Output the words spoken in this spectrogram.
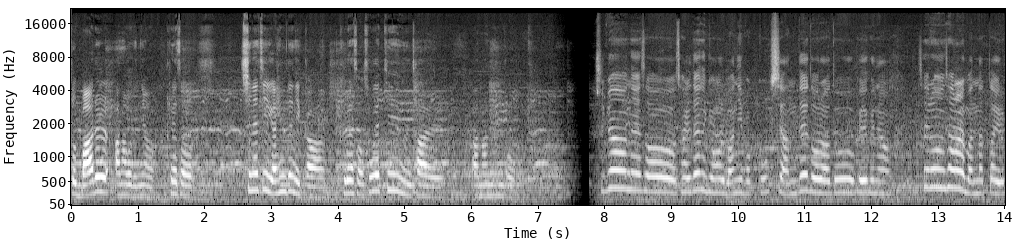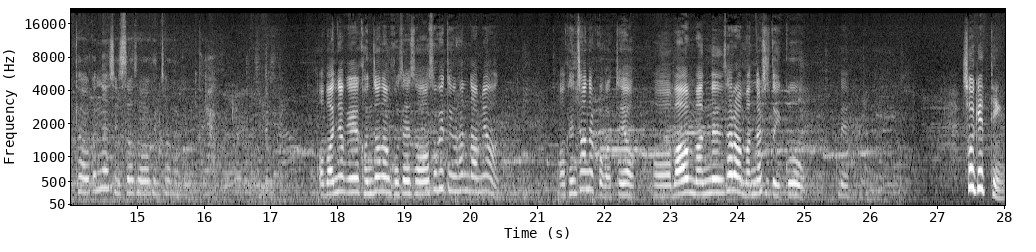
좀 말을 안 하거든요. 그래서 친해지기가 힘드니까 그래서 소개팅은 잘 안 하는 거. 주변에서 잘 되는 경우를 많이 봤고 혹시 안 되더라도 그게 그냥 새로운 사람을 만났다 이렇게 하고 끝낼 수 있어서 괜찮은 것 같아요. 어, 만약에 건전한 곳에서 소개팅을 한다면 어, 괜찮을 것 같아요. 어, 마음 맞는 사람 만날 수도 있고, 네. 소개팅,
